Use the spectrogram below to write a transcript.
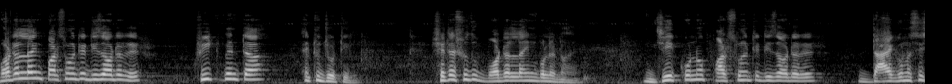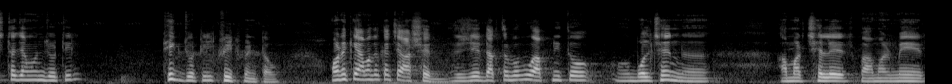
বর্ডার লাইন পার্সোনালিটি ডিসঅর্ডারের ট্রিটমেন্টটা একটু জটিল। সেটা শুধু বর্ডার লাইন বলে নয়। যে কোনো পার্সোনালিটি ডিসঅর্ডারের ডায়াগনোসিসটা যেমন জটিল, ঠিক জটিল ট্রিটমেন্টটাও অনেকে আমাদের কাছে আসেন, যে ডাক্তারবাবু আপনি তো বলছেন আমার ছেলের বা আমার মেয়ের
